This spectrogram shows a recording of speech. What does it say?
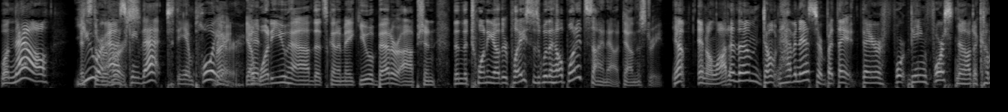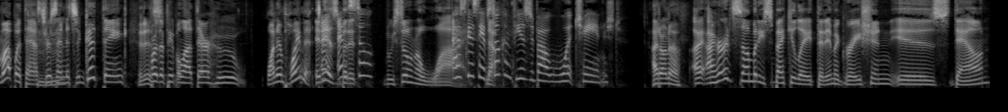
Well, now you are reverse. asking that to the employer. Yeah, And- what do you have that's going to make you a better option than the 20 other places with a help wanted sign out down the street? Yep, and a lot of them don't have an answer, but they they're for, being forced now to come up with answers, and it's a good thing Mm-hmm. It is. for the people out there who want employment. It is, I'm but it, still- we still don't know why. I was going to say, I'm No. still confused about what changed. I don't know. I, I heard somebody speculate that immigration is down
